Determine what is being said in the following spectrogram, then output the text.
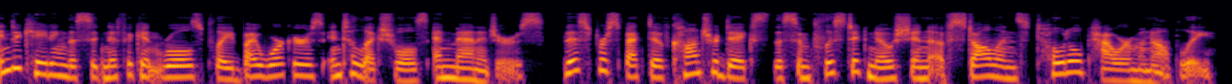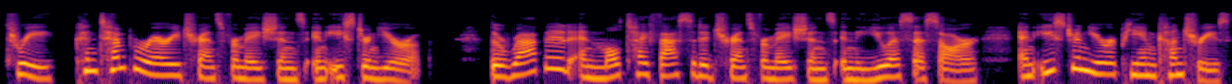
indicating the significant roles played by workers, intellectuals, and managers. This perspective contradicts the simplistic notion of Stalin's total power monopoly. 3. Contemporary transformations in Eastern Europe. The rapid and multifaceted transformations in the USSR and Eastern European countries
